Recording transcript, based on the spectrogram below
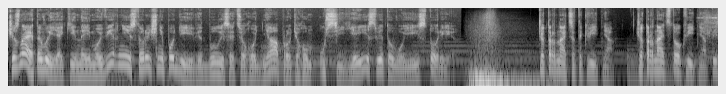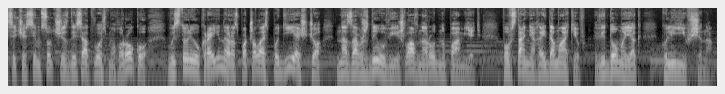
Чи знаєте ви, які неймовірні історичні події відбулися цього дня протягом усієї світової історії? 14 квітня. 14 квітня 1768 року в історії України розпочалась подія, що назавжди увійшла в народну пам'ять повстання гайдамаків, відоме як Коліївщина.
